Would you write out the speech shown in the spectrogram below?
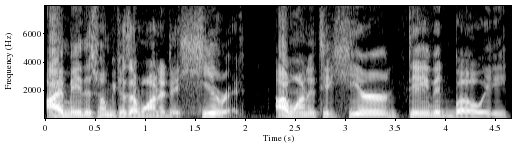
I made this film because I wanted to hear it. I wanted to hear David Bowie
